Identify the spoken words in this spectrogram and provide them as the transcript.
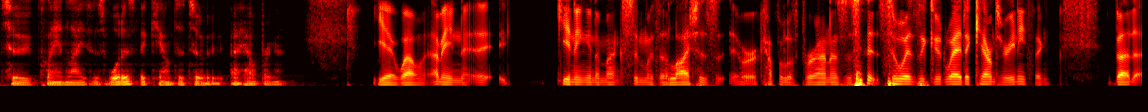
to clan lasers? What is the counter to a hellbringer? Yeah well i mean uh, getting in amongst them with a lighters or a couple of piranhas it's always a good way to counter anything. But uh,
